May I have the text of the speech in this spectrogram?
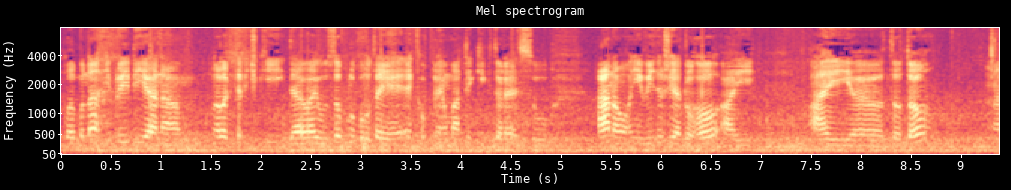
Lebo na hybridy a na električky dávajú z obľubou tej ekopneumatiky, ktoré sú, áno, oni vydržia dlho, aj, aj e, toto, e,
